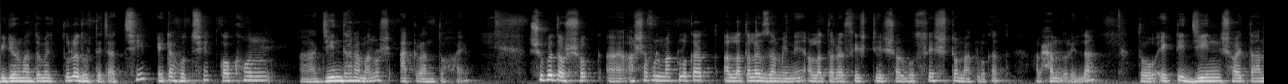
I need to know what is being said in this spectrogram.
ভিডিওর মাধ্যমে তুলে ধরতে চাচ্ছি। এটা হচ্ছে কখন আহ, জিন দ্বারা মানুষ আক্রান্ত হয়। সুপ্রদর্শক আহ, আশরাফুল মাকলুকাত আল্লাহ তালার জামিনে আল্লাহ তালার সৃষ্টির সর্বশ্রেষ্ঠ মাকলুকাত আলহামদুলিল্লাহ। তো একটি জিন শয়তান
